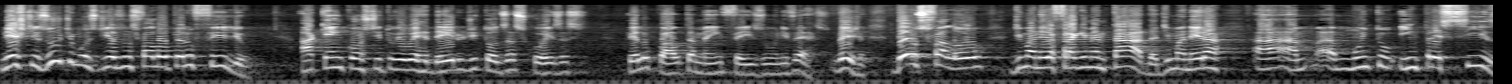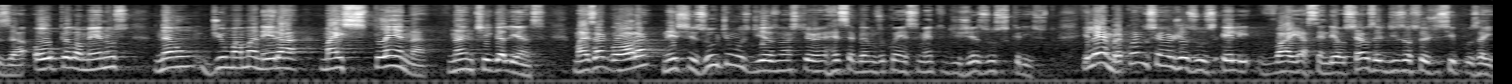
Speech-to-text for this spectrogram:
nestes últimos dias nos falou pelo Filho, a quem constituiu herdeiro de todas as coisas, pelo qual também fez o universo. Veja, Deus falou de maneira fragmentada, de maneira a, a, a, muito imprecisa, ou pelo menos não de uma maneira mais plena na antiga aliança. Mas agora, nestes últimos dias, nós recebemos o conhecimento de Jesus Cristo. E lembra, quando o Senhor Jesus ele vai ascender aos céus, ele diz aos seus discípulos aí:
